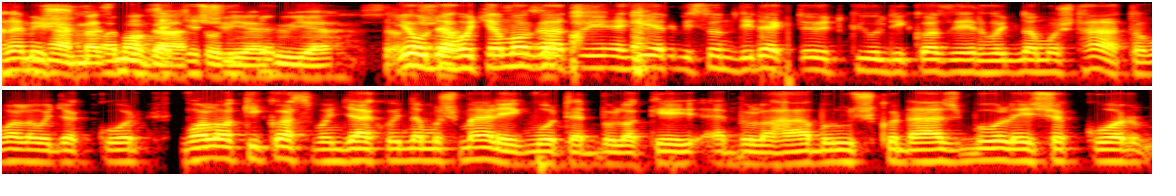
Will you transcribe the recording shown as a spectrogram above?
nem is nem, ez magától ilyen hülye. Jó, de hogyha magától ilyen hülye, viszont direkt őt küldik azért, hogy na most hát, ha valahogy akkor valakik azt mondják, hogy na most már elég volt ebből a, ké, ebből a háborúskodásból, és akkor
